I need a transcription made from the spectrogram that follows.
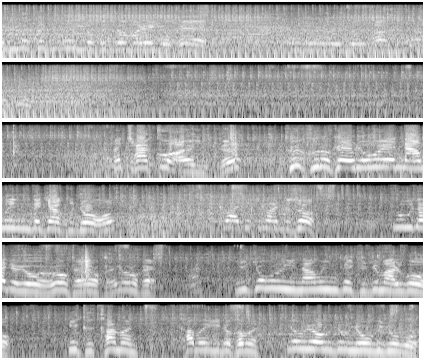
이렇게 주고 이렇게 주고 말이야 이렇게. 어, 여기 가운데 하고. 아, 자꾸 아이 그, 그 그렇게 어려워? 왜 나무 있는데 자꾸 줘? 그 아저씨가 앉아서 여기다 줘 요, 요렇게 요렇게 요렇게 이쪽으로 이 나무 있는데 주지 말고 이그 가면 가면 이렇게 하면 여기 여기 좀 여기 주고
